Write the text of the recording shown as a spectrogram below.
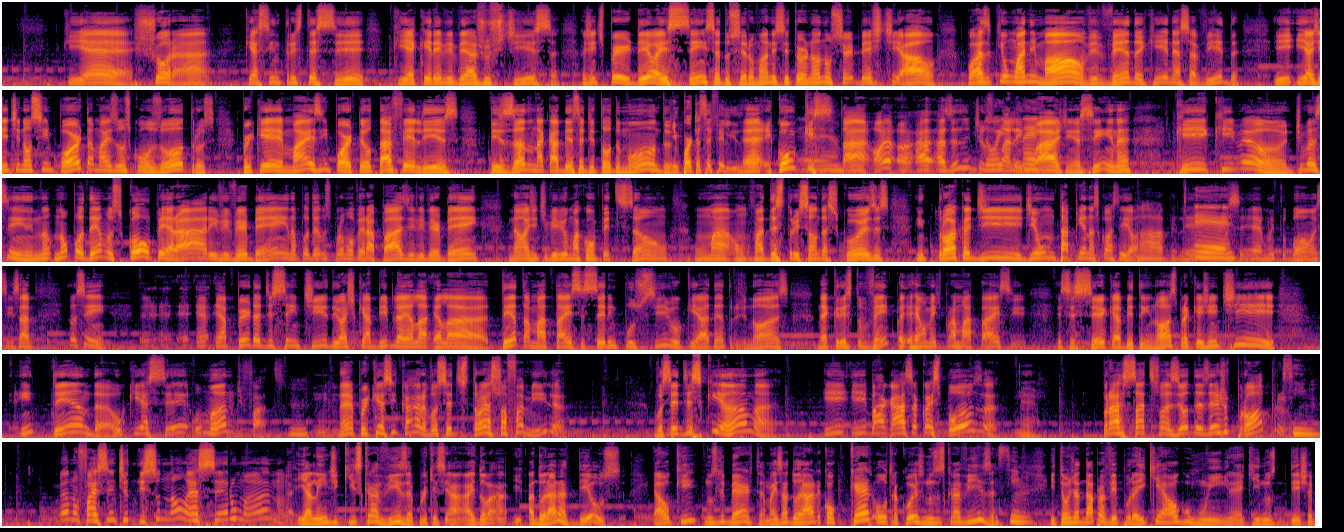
que é chorar, que é se entristecer, que é querer viver a justiça. A gente perdeu a essência do ser humano e se tornou um ser bestial, quase que um animal vivendo aqui nessa vida. E, e a gente não se importa mais uns com os outros, porque mais importa eu estar feliz pisando na cabeça de todo mundo importa é ser feliz. né? é, e conquistar. Olha, a- a- às vezes a gente usa Doido, uma né? linguagem assim, né? Que, que, meu, tipo assim, não, não podemos cooperar e viver bem, não podemos promover a paz e viver bem. Não, a gente vive uma competição, uma, uma destruição das coisas em troca de, de um tapinha nas costas e, ah, beleza, É. você é muito bom, assim, sabe? Então, assim, é, é- é a perda de sentido. E eu acho que a Bíblia ela, ela tenta matar esse ser impossível que há dentro de nós. Né? Cristo vem realmente para matar esse, esse ser que habita em nós, para que a gente entenda o que é ser humano de fato. Né? Porque assim, cara, você destrói a sua família. Você diz que ama e, e bagaça com a esposa É. para satisfazer o desejo próprio. Sim. Meu, não faz sentido. Isso não é ser humano. E além de que escraviza, porque assim, a, a idola- adorar a Deus é algo que nos liberta, mas adorar qualquer outra coisa nos escraviza. Sim. Então já dá pra ver por aí que é algo ruim, né? Que nos deixa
